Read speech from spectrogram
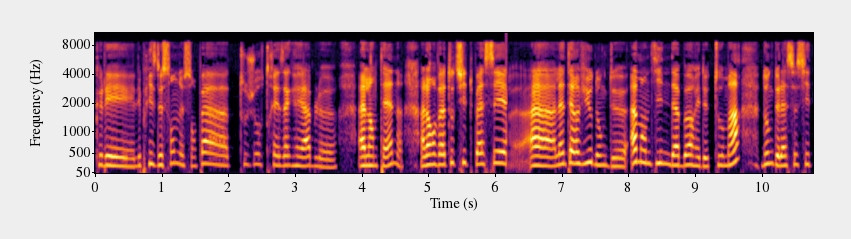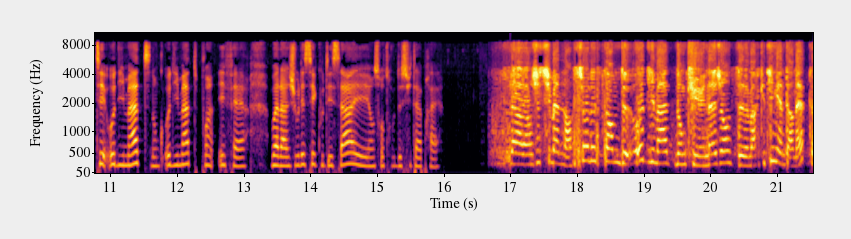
que les, les, prises de son ne sont pas toujours très agréables à l'antenne. Alors on va tout de suite passer à l'interview donc de Amandine d'abord et de Thomas, donc de la société Audimat, donc audimat.fr. Voilà, je vous laisse écouter ça et on se retrouve de suite après. Alors, je suis maintenant sur le stand de Audimat, donc une agence de marketing internet.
